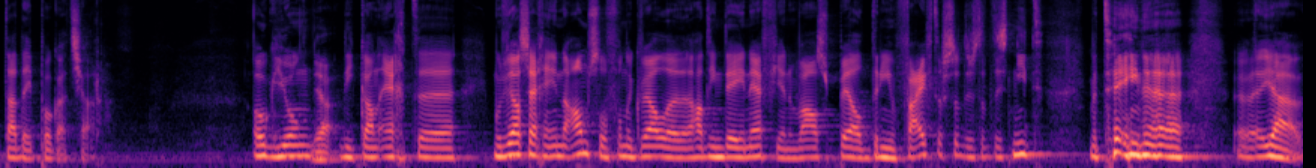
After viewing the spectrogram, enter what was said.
Tadej Pogacar. Ook jong, Ja. die kan echt... ik moet wel zeggen, in de Amstel vond ik wel... eh, had hij een DNF'je en een Waalspel 53ste. Dus dat is niet meteen eh, ja,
